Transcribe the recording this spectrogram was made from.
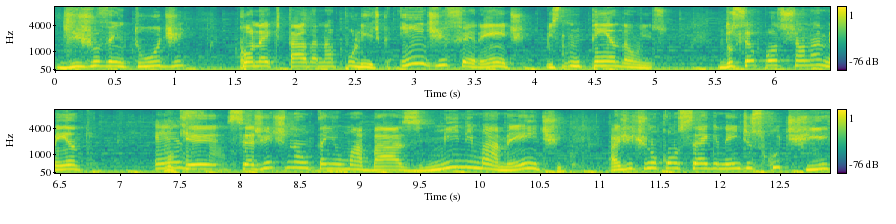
de juventude conectada na política. Indiferente, entendam isso, do seu posicionamento. Exato. Porque se a gente não tem uma base minimamente, a gente não consegue nem discutir.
